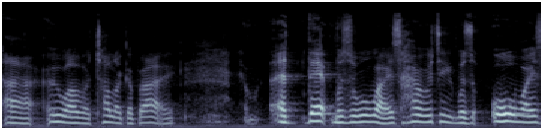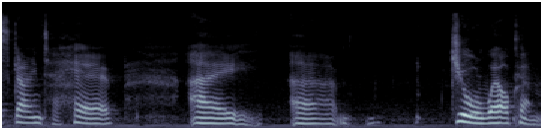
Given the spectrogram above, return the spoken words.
uh, Uawa Tolaga Bay, uh, that was always, Hauiti was always going to have a um, dual welcome,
